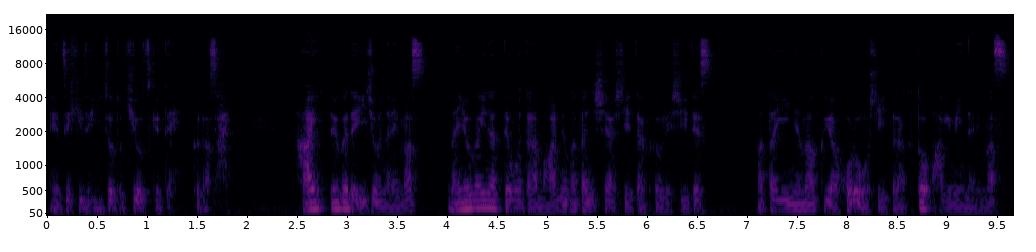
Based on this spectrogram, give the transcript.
えー、ぜひぜひちょっと気をつけてください。はい。ということで以上になります。内容がいいなって思ったら周りの方にシェアしていただくと嬉しいです。また、いいねマークやフォローをしていただくと励みになります。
